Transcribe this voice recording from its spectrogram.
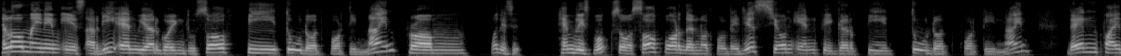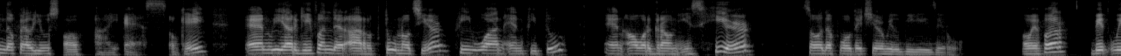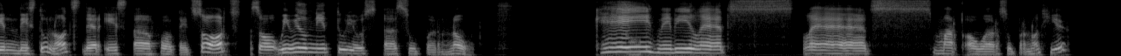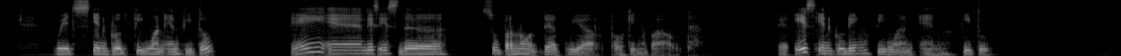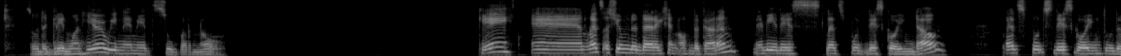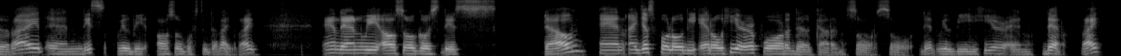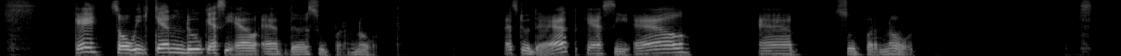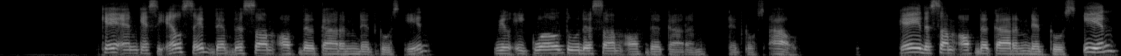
Hello, my name is Ardi and we are going to solve P2.49 from, what is it? Hambley's book. So solve for the node voltages shown in figure P2.49. Then find the values of IS, okay? And we are given there are two nodes here, V1 and V2. And our ground is here. So the voltage here will be zero. However, between these two nodes there is a voltage source so we will need to use a super node okay maybe let's let's mark our super node here which include v1 and v2 okay and this is the super node that we are talking about. That is including v1 and v2 so the green one here, we name it supernode. Okay, and let's assume the direction of the current. Maybe this, let's put this going down. Let's put this going to the right, and this will be also goes to the right, right? And then we also goes this down, and I just follow the arrow here for the current source. So that will be here and there, right? Okay, so we can do KCL at the supernode. Let's do that. KCL at supernode. Okay, and KCL said that the sum of the current that goes in will equal to the sum of the current that goes out. Okay, the sum of the current that goes in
